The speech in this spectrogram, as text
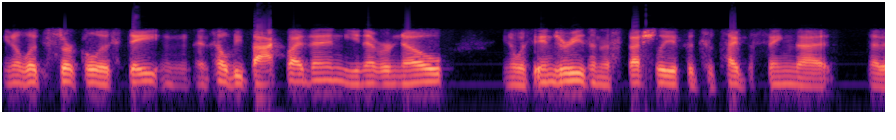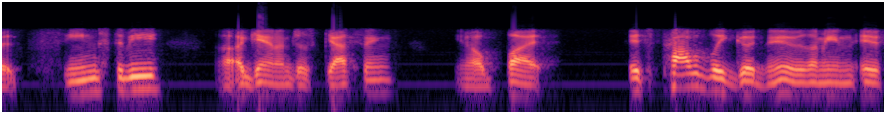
you know, let's circle this date and, and he'll be back by then. You never know you know, with injuries, and especially if it's a type of thing that that it seems to be. Uh, again, I'm just guessing, you know, but it's probably good news. I mean, if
